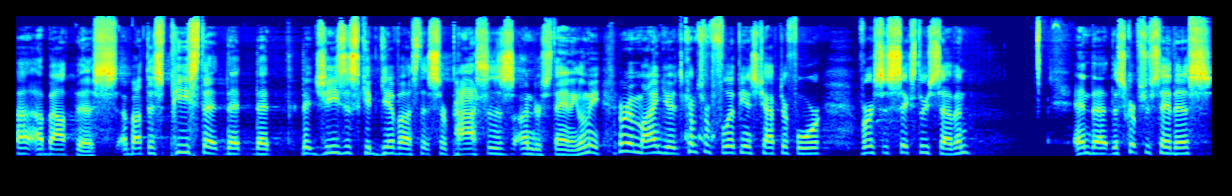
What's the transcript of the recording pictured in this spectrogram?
uh, about this, about this peace that, that, that, that Jesus could give us that surpasses understanding? Let me, remind you, it comes from Philippians chapter 4, verses 6 through 7. And the, the scriptures say this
